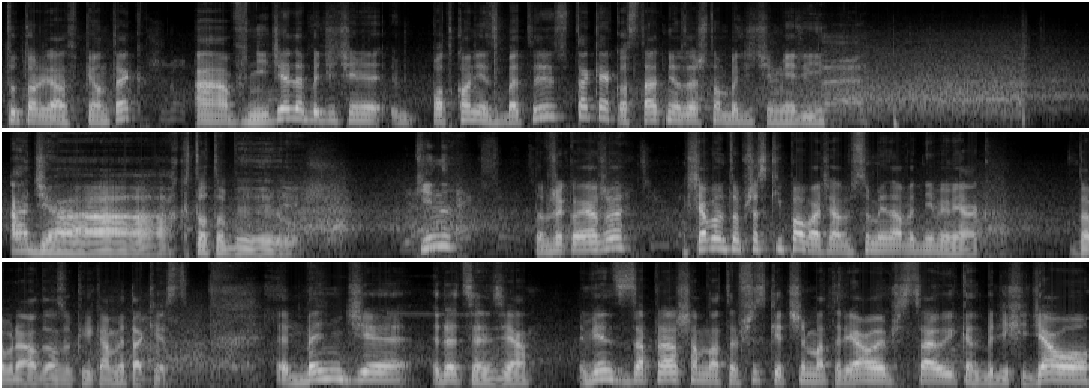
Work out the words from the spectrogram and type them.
tutorial w piątek, a w niedzielę będziecie pod koniec bety, tak jak ostatnio zresztą będziecie mieli Adzia! Kto to był? Kin? Dobrze kojarzę? Chciałbym to przeskipować, ale w sumie nawet nie wiem jak. Dobra, od razu klikamy, tak jest. Będzie recenzja, więc zapraszam na te wszystkie trzy materiały. Przez cały weekend będzie się działo.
